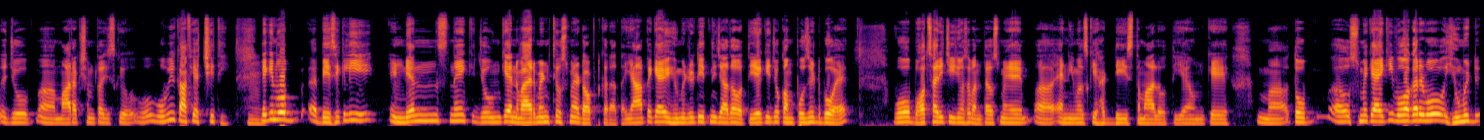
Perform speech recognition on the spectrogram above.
जो अ, मारक क्षमता जिसकी वो वो भी काफ़ी अच्छी थी। लेकिन वो बेसिकली इंडियंस ने जो उनके एनवायरनमेंट थे उसमें अडॉप्ट करा था। यहाँ पे क्या है ह्यूमिडिटी इतनी ज़्यादा होती है कि जो कंपोजिट बो है वो बहुत सारी चीज़ों से बनता है। उसमें एनिमल्स की हड्डी इस्तेमाल होती है उनके तो उसमें क्या है कि वो अगर वो ह्यूमिड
